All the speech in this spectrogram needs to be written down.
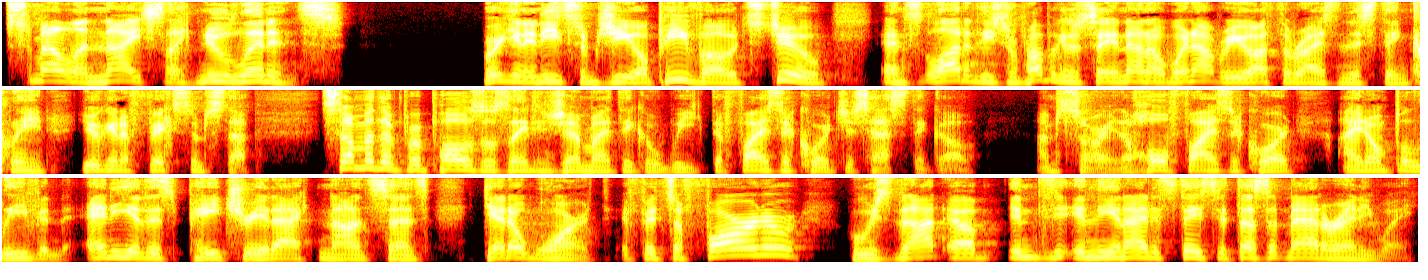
smelling nice like new linens. We're going to need some GOP votes too. And a lot of these Republicans are saying, no, no, we're not reauthorizing this thing clean. You're going to fix some stuff. Some of the proposals, ladies and gentlemen, I think are weak. The FISA court just has to go. I'm sorry. The whole FISA court, I don't believe in any of this Patriot Act nonsense. Get a warrant. If it's a foreigner who is not uh, in, in the United States, it doesn't matter anyway.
